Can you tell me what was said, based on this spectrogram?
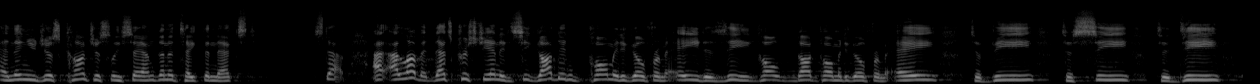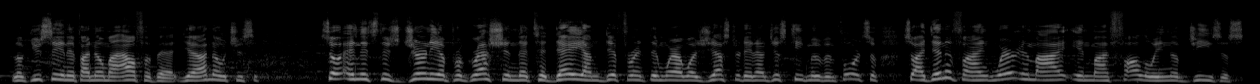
and then you just consciously say, I'm going to take the next step. I, I, love it. That's Christianity. See, God didn't call me to go from A to Z. Called, God called me to go from A to B to C to D. Look, you're seeing if I know my alphabet. Yeah, I know what you see. So, and it's this journey of progression that today I'm different than where I was yesterday, and I just keep moving forward. So, so identifying where am I in my following of Jesus.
